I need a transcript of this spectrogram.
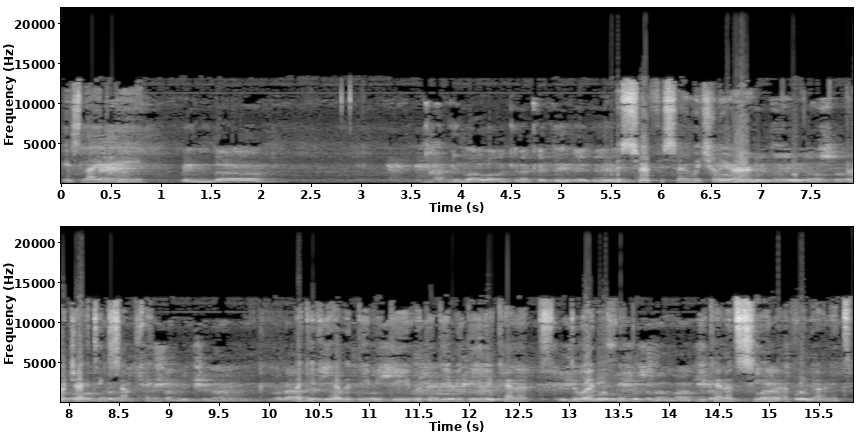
is like the, Mind, uh, hát mind van valakinek egy DVD, the surface on which we are projecting something. Like if you have a DVD, with the DVD you cannot do anything. You cannot see nothing on it.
